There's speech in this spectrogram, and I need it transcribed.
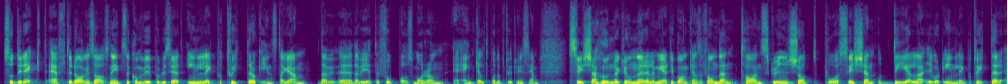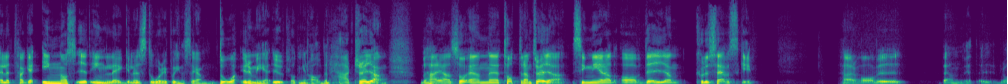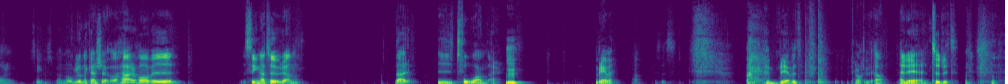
Så direkt efter dagens avsnitt så kommer vi publicera ett inlägg på Twitter och Instagram. Där vi, eh, där vi heter Fotbollsmorgon. Eh, enkelt, både på Twitter och Instagram. Swisha 100 kronor eller mer till Barncancerfonden. Ta en screenshot på swishen och dela i vårt inlägg på Twitter. Eller tagga in oss i ett inlägg eller en story på Instagram. Då är du med i utlottningen av den här tröjan. Det här är alltså en eh, Tottenham-tröja signerad av Dejan Kulusevski. Här har vi den, vet jag hur bra den syns, men någorlunda kanske. Och här har vi signaturen där i tvåan där. Mm. Bredvid. Ja, precis. Brevet. Ja, det är tydligt.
